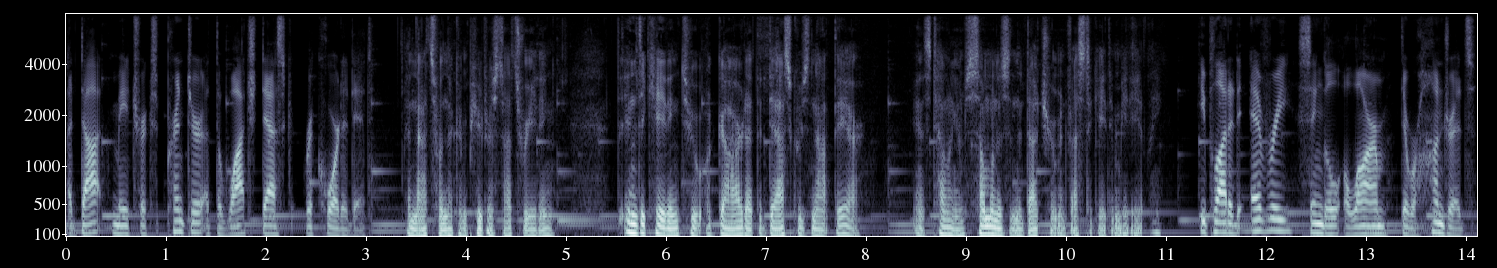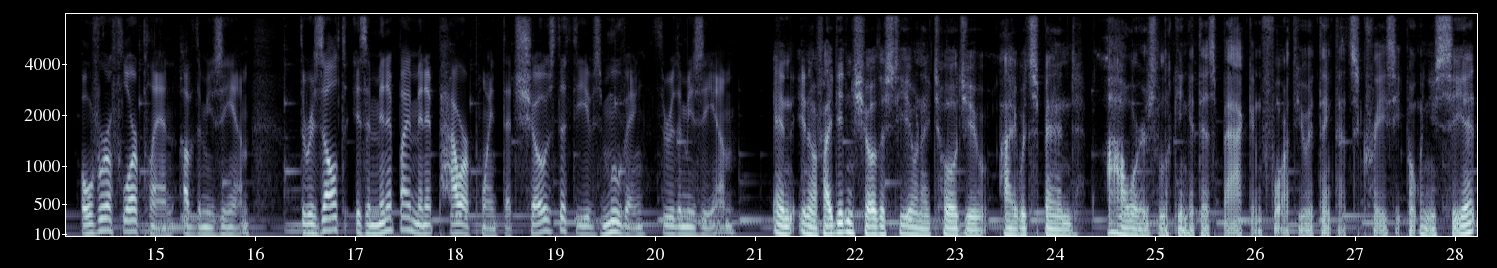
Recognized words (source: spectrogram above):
a dot matrix printer at the watch desk recorded it. And that's when the computer starts reading, indicating to a guard at the desk who's not there. And it's telling him someone is in the Dutch room, investigate immediately. He plotted every single alarm, there were hundreds, over a floor plan of the museum. The result is a minute by minute PowerPoint that shows the thieves moving through the museum. And, you know, if I didn't show this to you and I told you, I would spend hours looking at this back and forth. You would think that's crazy. But when you see it,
